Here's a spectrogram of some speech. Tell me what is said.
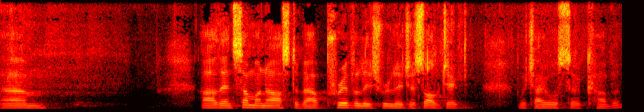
Um, uh, then someone asked about privileged religious object, which I also covered.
